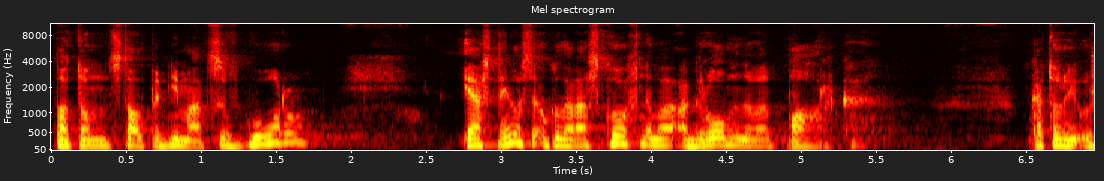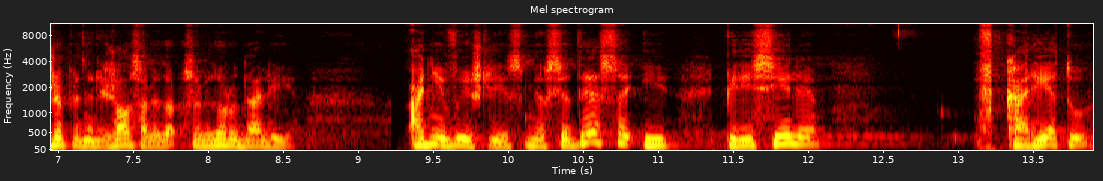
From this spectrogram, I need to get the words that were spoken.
потом стал подниматься в гору и остановился около роскошного огромного парка, который уже принадлежал Сальвадору Дали. Они вышли из «Мерседеса» и пересели в карету,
